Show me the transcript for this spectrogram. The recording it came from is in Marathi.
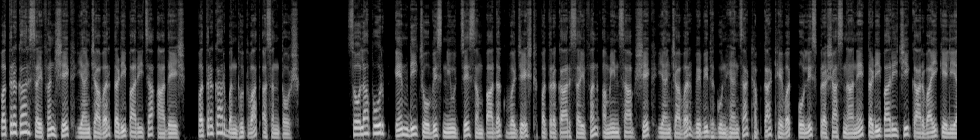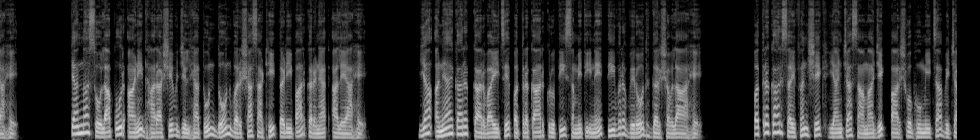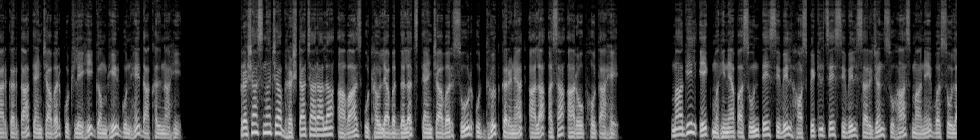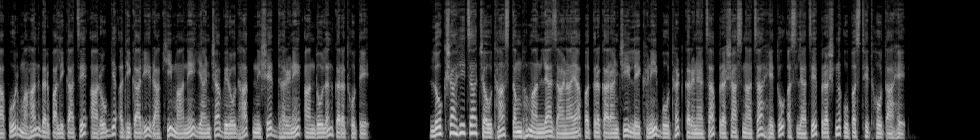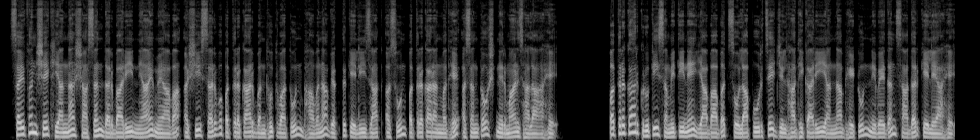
पत्रकार सैफन शेख यांच्यावर तडीपारीचा आदेश पत्रकार बंधुत्वात असंतोष. सोलापूर एम डी चोवीस न्यूजचे संपादक व ज्येष्ठ पत्रकार सैफन अमीनसाब शेख यांच्यावर विविध गुन्ह्यांचा ठपका ठेवत पोलीस प्रशासनाने तडीपारीची कारवाई केली आहे. त्यांना सोलापूर आणि धाराशिव जिल्ह्यातून दोन वर्षासाठी तडीपार करण्यात आले आहे. या अन्यायकारक कारवाईचे पत्रकार कृती समितीने तीव्र विरोध दर्शवला आहे. पत्रकार सैफन शेख यांच्या सामाजिक पार्श्वभूमीचा विचार करता त्यांच्यावर कुठलेही गंभीर गुन्हे दाखल नाहीत. प्रशासनाच्या भ्रष्टाचाराला आवाज उठवल्याबद्दलच त्यांच्यावर सूड उद्धृत करण्यात आला असा आरोप होत आहे. मागील एक महिन्यापासून ते सिव्हिल हॉस्पिटलचे सिव्हिल सर्जन सुहास माने व सोलापूर महानगरपालिकाचे आरोग्य अधिकारी राखी माने यांच्या विरोधात निषेध धरणे आंदोलन करत होते. लोकशाहीचा चौथा स्तंभ मानल्या जाणाऱ्या पत्रकारांची लेखणी बोथट करण्याचा प्रशासनाचा हेतू असल्याचे प्रश्न उपस्थित होत आहे. सैफन शेख यांना शासन दरबारी न्याय मिळावा अशी सर्व पत्रकार बंधुत्वातून भावना व्यक्त केली जात असून पत्रकारांमध्ये असंतोष निर्माण झाला आहे. पत्रकार कृती समितीने याबाबत सोलापूरचे जिल्हाधिकारी यांना भेटून निवेदन सादर केले आहे.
